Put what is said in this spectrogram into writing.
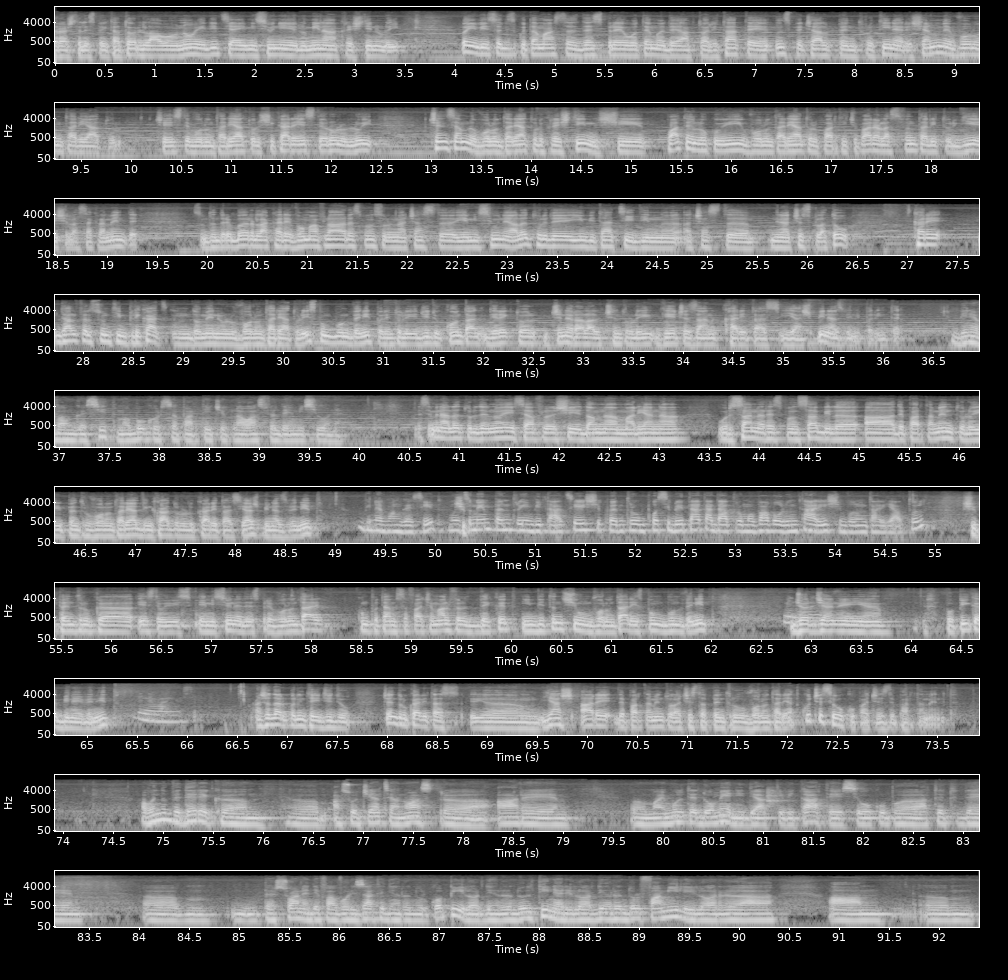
găsit, dragi telespectatori, la o nouă ediție a emisiunii Lumina Creștinului. Vă invit să discutăm astăzi despre o temă de actualitate, în special pentru tineri, și anume voluntariatul. Ce este voluntariatul și care este rolul lui, ce înseamnă voluntariatul creștin și poate înlocui voluntariatul participarea la Sfânta Liturghie și la sacramente. Sunt întrebări la care vom afla răspunsul în această emisiune alături de invitații din, această, din acest platou, care de altfel sunt implicați în domeniul voluntariatului. Spun bun venit Părintelui Egidiu Conta, director general al Centrului Diecezan Caritas Iași. Bine ați venit, Părinte! Bine v-am găsit, mă bucur să particip la o astfel de emisiune. De asemenea, alături de noi se află și doamna Mariana Ursan, responsabilă a Departamentului pentru Voluntariat din cadrul Caritas Iași. Bine ați venit! Bine v-am găsit. Mulțumim și... pentru invitație și pentru posibilitatea de a promova voluntarii și voluntariatul. Și pentru că este o emisiune despre voluntari, cum puteam să facem altfel decât invitând și un voluntar, îi spun bun venit bine Georgianei uh, Popică, bine ai venit. Bine v-am găsit. Așadar, Părinte Egidiu, Centrul Caritas uh, Iași are departamentul acesta pentru voluntariat. Cu ce se ocupă acest departament? Având în vedere că uh, asociația noastră are uh, mai multe domenii de activitate, se ocupă atât de uh, persoane defavorizate din rândul copiilor, din rândul tinerilor, din rândul familiilor, a, a um,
